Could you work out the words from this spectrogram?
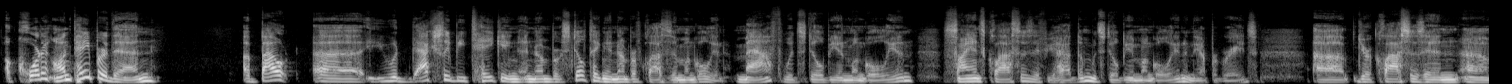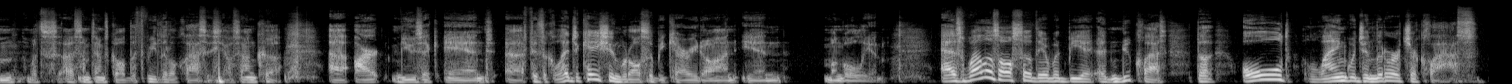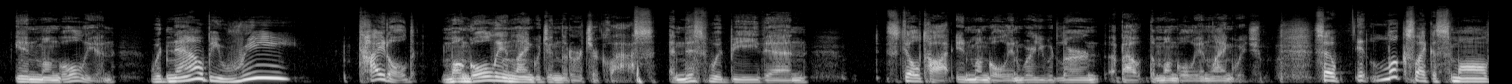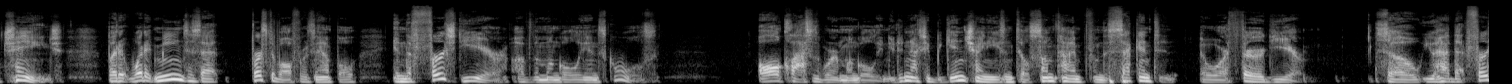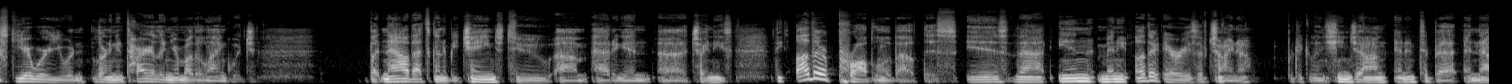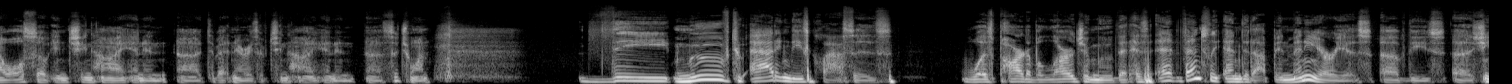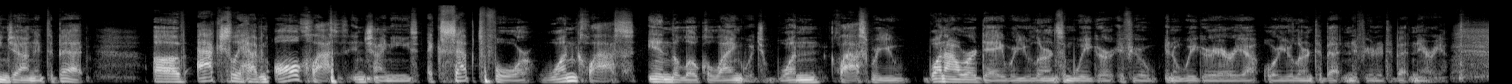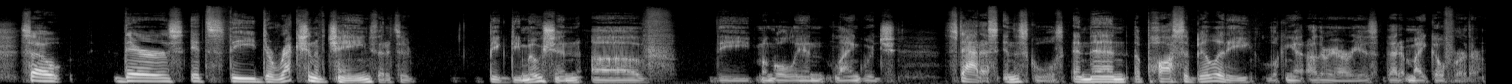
According on paper, then about uh, you would actually be taking a number, still taking a number of classes in Mongolian. Math would still be in Mongolian. Science classes, if you had them, would still be in Mongolian in the upper grades. Uh, your classes in um, what's uh, sometimes called the three little classes, Xiaoshanke, uh, art, music, and uh, physical education would also be carried on in Mongolian. As well as also there would be a, a new class, the old language and literature class in Mongolian would now be retitled Mongolian language and literature class. And this would be then still taught in Mongolian, where you would learn about the Mongolian language. So it looks like a small change, but it, what it means is that, first of all, for example, in the first year of the Mongolian schools, all classes were in Mongolian. You didn't actually begin Chinese until sometime from the second or third year. So you had that first year where you were learning entirely in your mother language. But now that's going to be changed to um, adding in uh, Chinese. The other problem about this is that in many other areas of China, particularly in Xinjiang and in Tibet, and now also in Qinghai and in uh, Tibetan areas of Qinghai and in uh, Sichuan, the move to adding these classes was part of a larger move that has eventually ended up in many areas of these uh, Xinjiang and Tibet of actually having all classes in Chinese except for one class in the local language. One class where you, one hour a day where you learn some Uyghur if you're in a Uyghur area, or you learn Tibetan if you're in a Tibetan area. So there's, it's the direction of change that it's a big demotion of the Mongolian language status in the schools, and then the possibility, looking at other areas, that it might go further.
